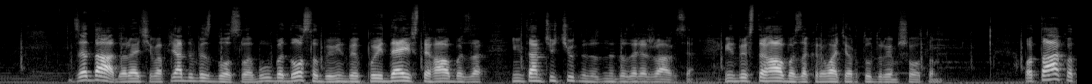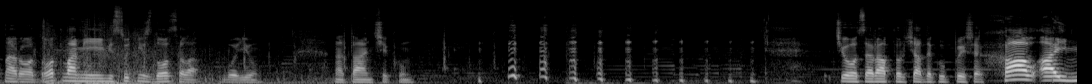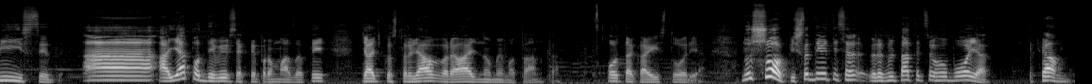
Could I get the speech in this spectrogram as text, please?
Це да, до речі, вафляду без досила. Був би досил, би він би по ідеї встигав би за. Він там чуть-чуть не, дозаряджався. Він би встигав би закривати арту другим шотом. Отак от народ. От вам і відсутність досила в бою на танчику. Чого це раптор чатику пише? How I missed. А, а я подивився, як ти промазав. Ти, дядько, стріляв реально мимо танка. От така історія. Ну що, пішли дивитися результати цього боя. Прям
